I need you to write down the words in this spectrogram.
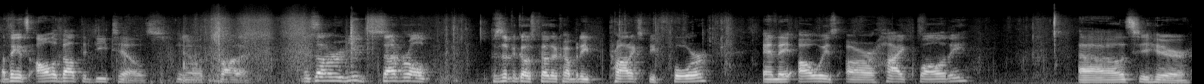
I think it's all about the details, you know, with the product. And so I've reviewed several Pacific Coast Feather Company products before, and they always are high quality. Uh, let's see here.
